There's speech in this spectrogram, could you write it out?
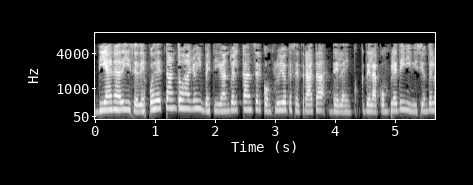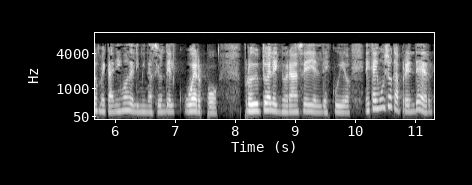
Diana dice, después de tantos años investigando el cáncer, concluyo que se trata de la, completa inhibición de los mecanismos de eliminación del cuerpo, producto de la ignorancia y el descuido. Es que hay mucho que aprender,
